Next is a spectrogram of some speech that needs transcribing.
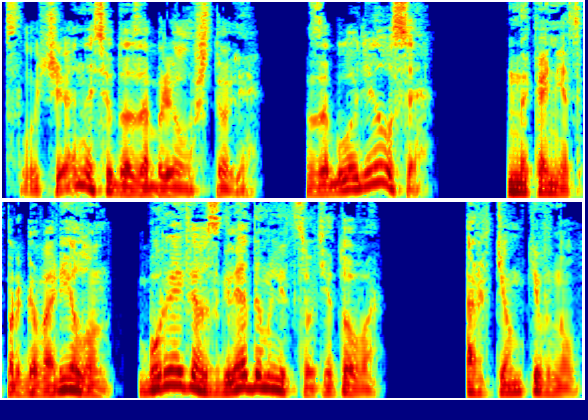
«Случайно сюда забрел, что ли? Заблудился?» Наконец проговорил он, буравя взглядом лицо Титова. Артем кивнул.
